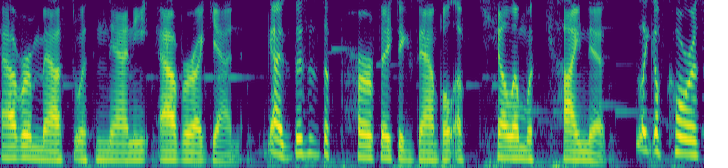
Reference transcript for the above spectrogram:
ever messed with Nanny ever again. Guys, this is the perfect example of kill him with kindness. Like, of course,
